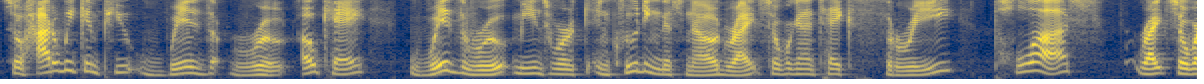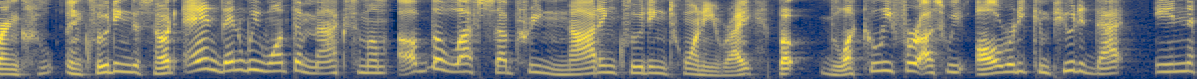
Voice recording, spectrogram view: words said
So how do we compute with root? Okay, with root means we're including this node, right? So we're going to take 3 plus right? So we're inc including this node, and then we want the maximum of the left subtree, not including 20, right? But luckily for us, we already computed that in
